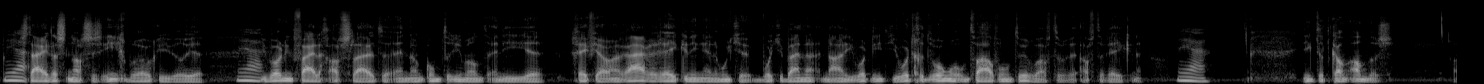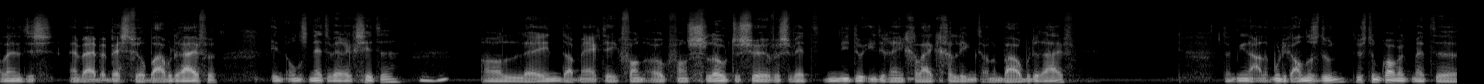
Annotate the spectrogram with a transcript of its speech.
Ja, Sta je daar s'nachts is ingebroken, je wil je, ja. je woning veilig afsluiten en dan komt er iemand en die eh, geeft jou een rare rekening en dan moet je, word je bijna, nou je wordt niet, je wordt gedwongen om 1200 euro af te, af te rekenen. ja. Ik denk dat kan anders. Alleen het is, en wij hebben best veel bouwbedrijven in ons netwerk zitten. Mhm. Alleen, dat merkte ik van ook van slotenservice werd niet door iedereen gelijk gelinkt aan een bouwbedrijf. Dus dacht ik, nou, dat moet ik anders doen. Dus toen kwam ik met, eh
